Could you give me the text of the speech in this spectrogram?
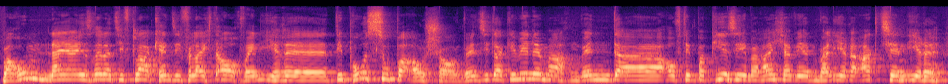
Warum? Naja, ist relativ klar, kennen Sie vielleicht auch, wenn Ihre Depots super ausschauen, wenn Sie da Gewinne machen, wenn da auf dem Papier Sie immer reicher werden, weil Ihre Aktien, Ihre,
